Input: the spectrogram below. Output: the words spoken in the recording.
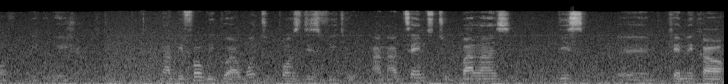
of. Now before we go, I want to pause this video and attempt to balance this uh, chemical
